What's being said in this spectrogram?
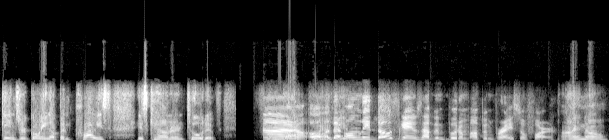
games are going up in price is counterintuitive. From no, no, that no. point Oh, of the, view. only those games have been put 'em up in price so far. I know,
